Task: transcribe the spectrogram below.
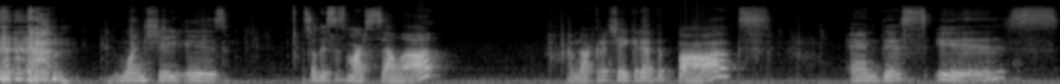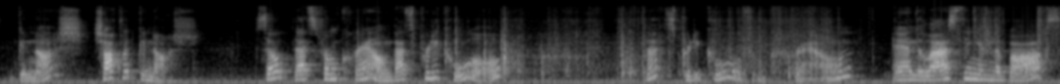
One shade is, so this is Marcella. I'm not going to take it out of the box. And this is ganache, chocolate ganache. So that's from Crown. That's pretty cool. That's pretty cool from Crown. And the last thing in the box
